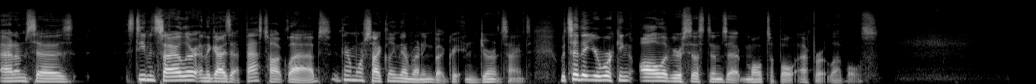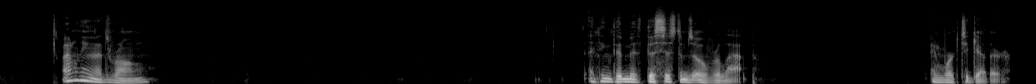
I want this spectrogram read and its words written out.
Adam says Stephen Seiler and the guys at Fast Talk Labs, they're more cycling than running, but great endurance science, would say that you're working all of your systems at multiple effort levels. I don't think that's wrong. I think the the systems overlap and work together.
